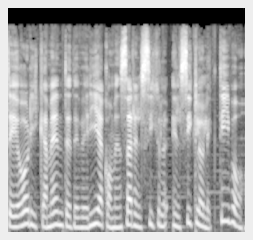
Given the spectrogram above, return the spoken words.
teóricamente debería comenzar el ciclo, el ciclo lectivo,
